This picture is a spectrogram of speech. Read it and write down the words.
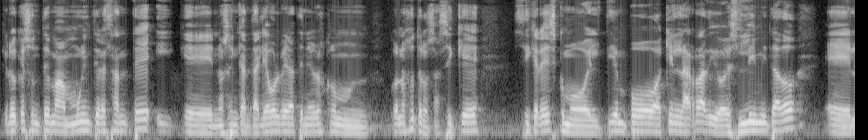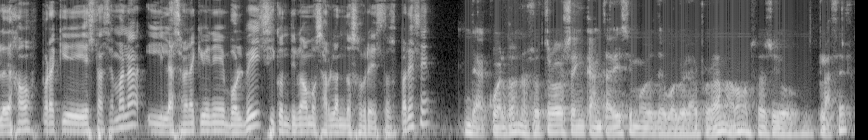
Creo que es un tema muy interesante y que nos encantaría volver a teneros con, con nosotros. Así que, si queréis, como el tiempo aquí en la radio es limitado, eh, lo dejamos por aquí esta semana y la semana que viene volvéis y continuamos hablando sobre esto. ¿Os parece? De acuerdo, nosotros encantadísimos de volver al programa, vamos, ha sido un placer.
